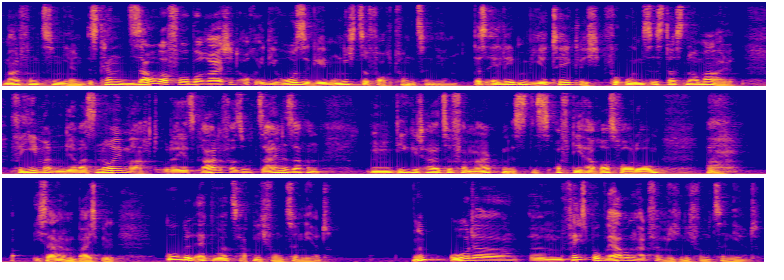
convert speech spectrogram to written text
mal funktionieren. Es kann sauber vorbereitet auch in die Hose gehen und nicht sofort funktionieren. Das erleben wir täglich. Für uns ist das normal. Für jemanden, der was neu macht oder jetzt gerade versucht, seine Sachen hm, digital zu vermarkten, ist es oft die Herausforderung. Ah, ich sage ein Beispiel. Google AdWords hat nicht funktioniert. Ne? Oder ähm, Facebook-Werbung hat für mich nicht funktioniert.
